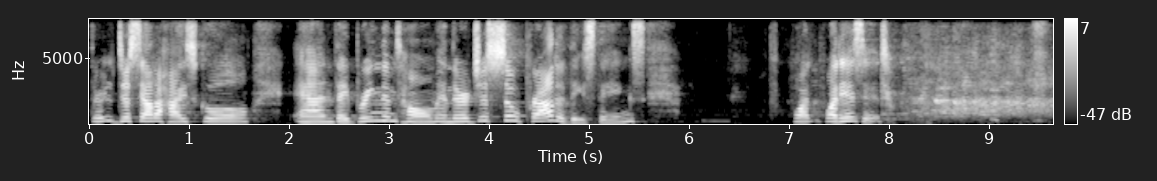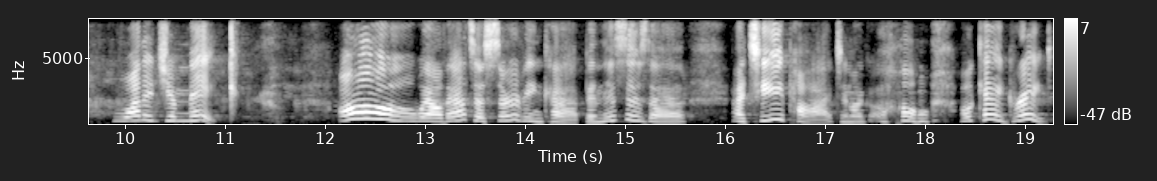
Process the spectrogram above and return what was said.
they're just out of high school, and they bring them home, and they're just so proud of these things. What, what is it? What did you make? Oh, well, that's a serving cup, and this is a, a teapot. And like, oh, okay, great.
